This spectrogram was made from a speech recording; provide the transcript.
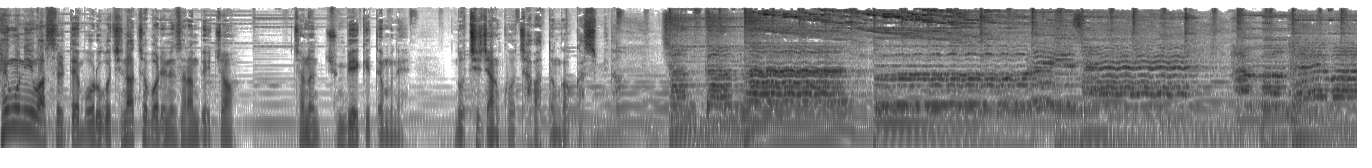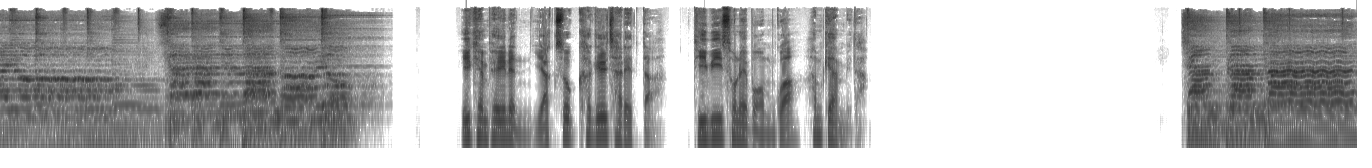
행운이 왔을 때 모르고 지나쳐 버리는 사람도 있죠. 저는 준비했기 때문에 놓치지 않고 잡았던 것 같습니다. 잠깐만 우리 이제 한번 해봐요 사랑을 나눠요 이 캠페인은 약속하길 잘했다. DB손해보험과 함께합니다. 잠깐만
